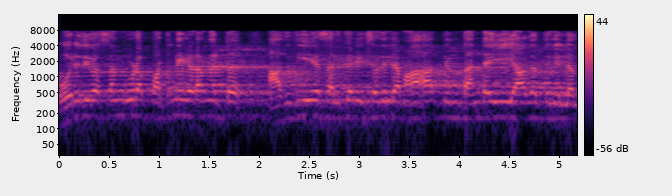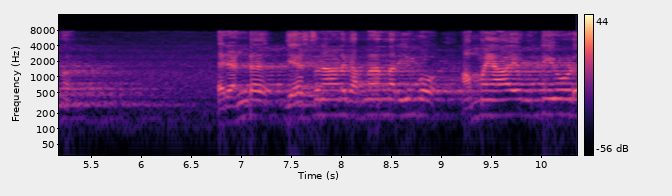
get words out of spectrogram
ഒരു ദിവസം കൂടെ പട്ടിണി കിടന്നിട്ട് അതിഥിയെ സൽക്കരിച്ചതിന്റെ മഹാത്മ്യം തന്റെ ഈ യാഗത്തിനില്ലെന്ന്. രണ്ട് ജ്യേഷ്ഠനാണ് കർണൻ എന്നറിയുമ്പോ അമ്മയായ കുന്തിയോട്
